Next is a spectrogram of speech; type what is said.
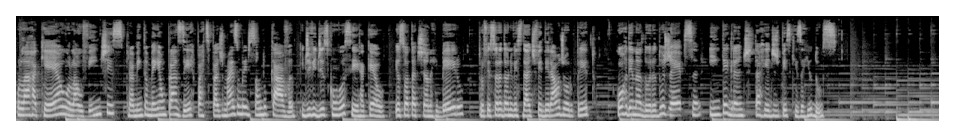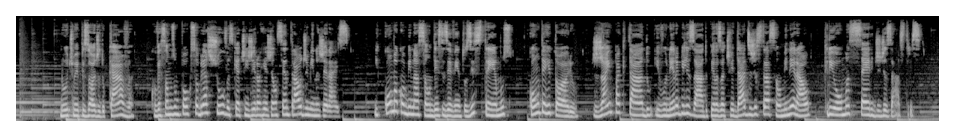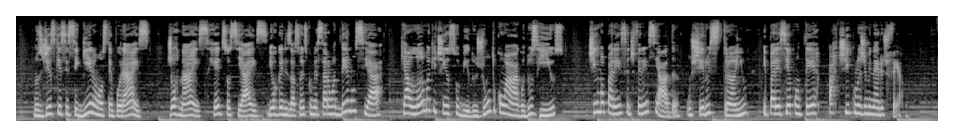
Olá, Raquel. Olá, ouvintes. Para mim também é um prazer participar de mais uma edição do Cava e dividir isso com você, Raquel. Eu sou a Tatiana Ribeiro, professora da Universidade Federal de Ouro Preto, coordenadora do GEPSA e integrante da Rede de Pesquisa Rio Doce. No último episódio do Cava, conversamos um pouco sobre as chuvas que atingiram a região central de Minas Gerais e como a combinação desses eventos extremos com o território já impactado e vulnerabilizado pelas atividades de extração mineral criou uma série de desastres. Nos dias que se seguiram aos temporais, jornais, redes sociais e organizações começaram a denunciar que a lama que tinha subido junto com a água dos rios tinha uma aparência diferenciada, um cheiro estranho e parecia conter partículas de minério de ferro.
